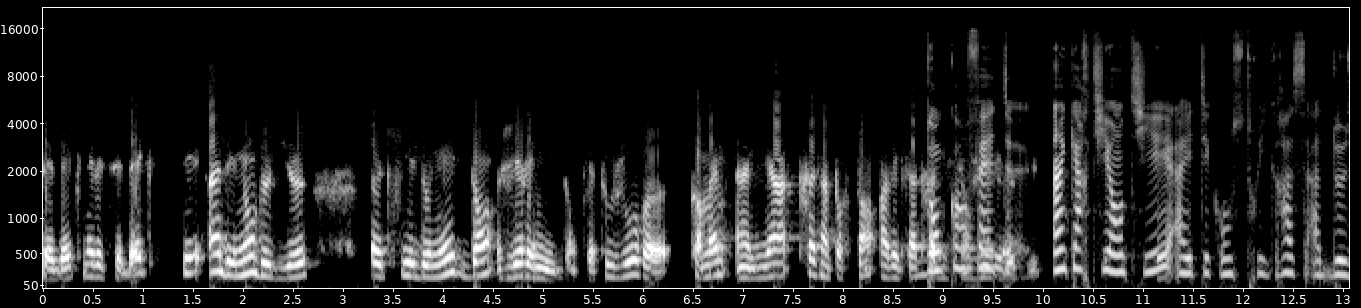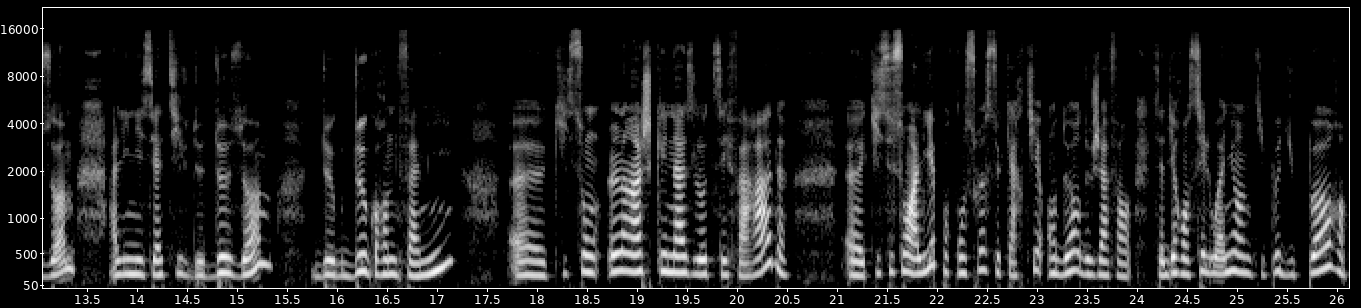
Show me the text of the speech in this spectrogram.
Sedek. Nevet Sedek, c'est un des noms de Dieu euh, qui est donné dans Jérémie. Donc, il y a toujours euh, quand même un lien très important avec la tradition. Donc, en fait, un quartier entier a été construit grâce à deux hommes, à l'initiative de deux hommes, de deux grandes familles. Euh, qui sont l'un Ashkenaz, l'autre Séfarade, euh, qui se sont alliés pour construire ce quartier en dehors de Jaffa, c'est-à-dire en s'éloignant un petit peu du port,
